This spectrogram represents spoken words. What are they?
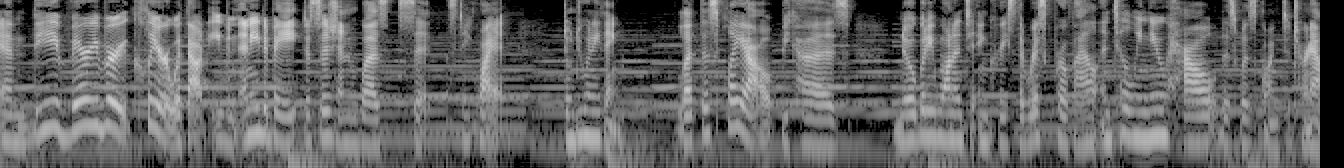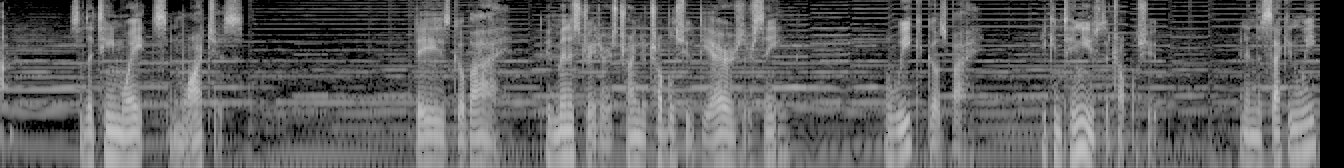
And the very, very clear, without even any debate, decision was sit, stay quiet, don't do anything. Let this play out because nobody wanted to increase the risk profile until we knew how this was going to turn out. So the team waits and watches. Days go by. The administrator is trying to troubleshoot the errors they're seeing. A week goes by. He continues to troubleshoot. And in the second week,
